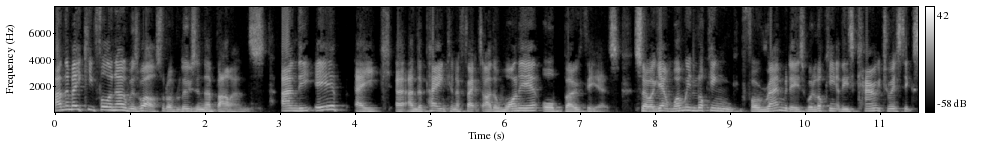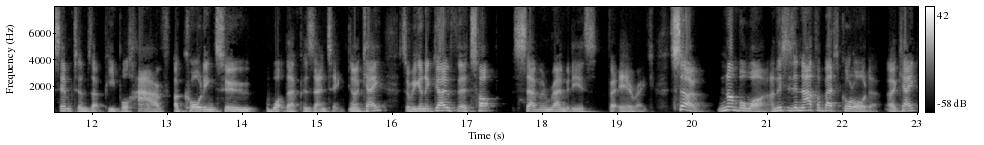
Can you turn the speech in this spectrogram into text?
And they may keep falling over as well, sort of losing their balance. And the earache uh, and the pain can affect either one ear or both ears. So, again, when we're looking for remedies, we're looking at these characteristic symptoms that people have according to what they're presenting. Okay. So, we're going to go for the top seven remedies for earache. So, number one, and this is in alphabetical order, okay?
